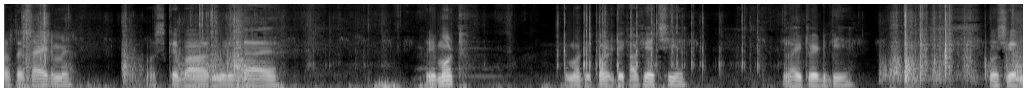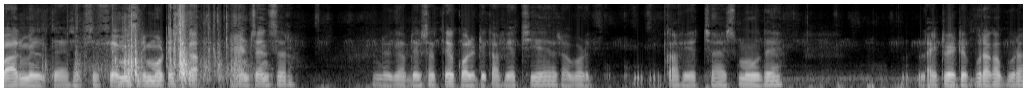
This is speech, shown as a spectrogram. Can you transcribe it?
है साइड में। उसके बाद मिलता है रिमोट। रिमोट की क्वालिटी काफ़ी अच्छी है। लाइट वेट भी है। उसके बाद मिलता है सबसे फ़ेमस रिमोट इसका हैंड सेंसर जो कि आप देख सकते हो क्वालिटी काफ़ी अच्छी है। रबड़ काफ़ी अच्छा है स्मूथ है। लाइट वेट है पूरा का पूरा।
